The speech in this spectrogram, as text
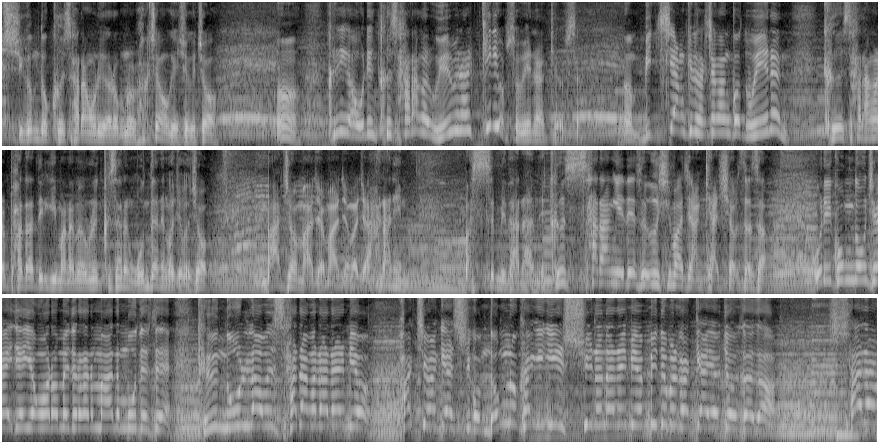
지금도 그 사랑으로 여러분을 확증하고 계셔 그죠? 어, 그러니까 우린 그 사랑을 외면할 길이 없어 외면할 길이 없어. 어, 믿지 않기로 작정한 것 외에는 그 사랑을 받아들이기만 하면 우리는 그 사랑 온다는 거죠 그죠? 맞아 맞아 맞아 맞아 하나님 맞습니다 하나님. 그 사랑에 대해서 의심하지 않게 하시옵소서. 우리 공동체가 이제 영어로에 들어가는 많은 무대에 그 놀라운 사랑을 하나님이여 확증하게 하시고 넉넉하게 길 쉬는 하나님이여 믿음을 갖게 하여 주옵소서. 사랑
